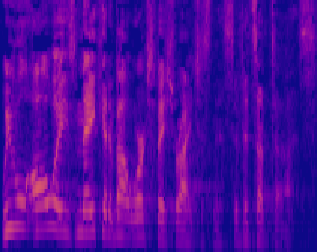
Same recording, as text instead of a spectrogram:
We will always make it about works-based righteousness if it's up to us.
